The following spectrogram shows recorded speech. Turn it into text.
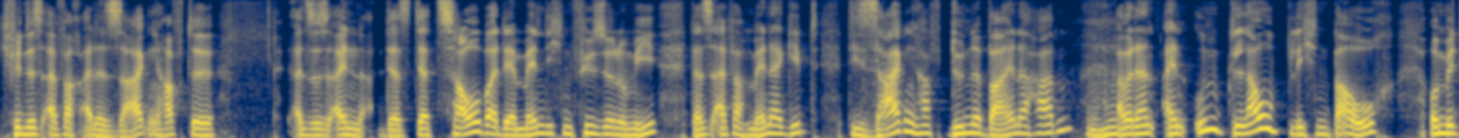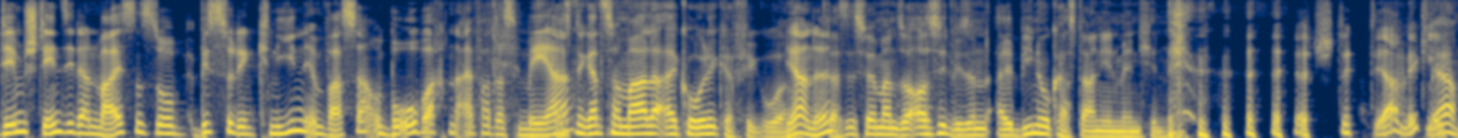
ich finde es einfach eine sagenhafte also ist ein, das, der Zauber der männlichen Physiognomie, dass es einfach Männer gibt, die sagenhaft dünne Beine haben, mhm. aber dann einen unglaublichen Bauch und mit dem stehen sie dann meistens so bis zu den Knien im Wasser und beobachten einfach das Meer. Das ist eine ganz normale Alkoholikerfigur. Ja, ne? Das ist, wenn man so aussieht wie so ein Albino-Kastanienmännchen. Stimmt, ja, wirklich. Ja.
